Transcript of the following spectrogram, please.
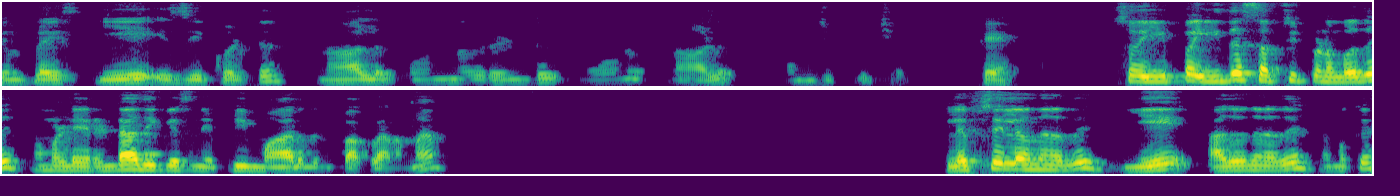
simplifies a is equal to நாலு ஒன்று ரெண்டு மூணு நாலு அஞ்சு பூஜ்ஜியம். ஓகே ஸோ இப்போ இதை சப்ஸ்டிட் பண்ணும்போது நம்மளுடைய ரெண்டாவது ஈக்குவேஷன் எப்படி மாறுதுன்னு பார்க்கலாம் நம்ம. லெஃப்ட் சைடில் வந்து என்னது? ஏ அது வந்து என்னது? நமக்கு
